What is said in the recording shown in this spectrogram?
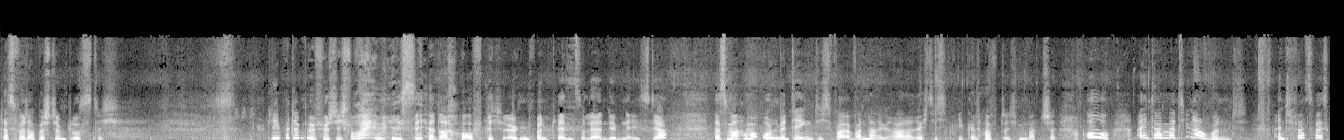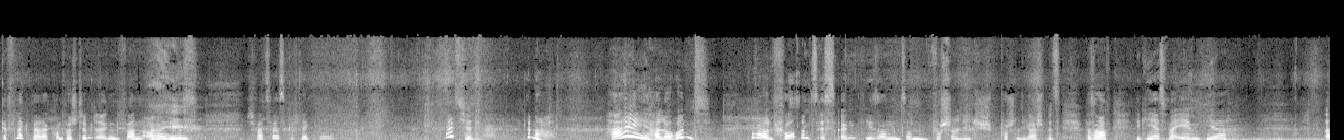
Das wird doch bestimmt lustig. Liebe Dümpelfisch, ich freue mich sehr darauf, dich irgendwann kennenzulernen demnächst, ja? Das machen wir unbedingt. Ich wa- wandere gerade richtig ekelhaft durch Matsche. Oh, ein Dalmatinerhund. Ein schwarz-weiß gefleckter. Da kommt bestimmt irgendwann auch Hi. schwarz-weiß gefleckte Mädchen. Genau. Hi, hallo Hund. Guck mal, und vor uns ist irgendwie so ein, so ein wuschelig, puscheliger Spitz. Pass mal auf, wir gehen jetzt mal eben hier, äh,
